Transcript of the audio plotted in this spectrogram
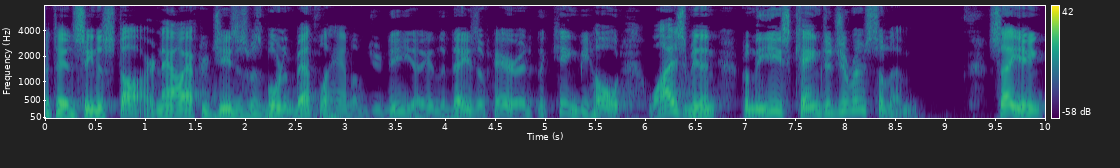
that they had seen a star. Now, after Jesus was born in Bethlehem of Judea in the days of Herod the king, behold, wise men from the east came to Jerusalem, saying,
